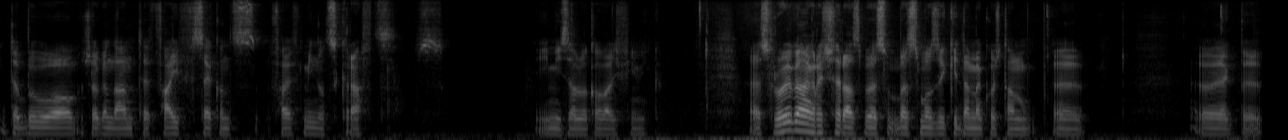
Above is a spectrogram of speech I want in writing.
i to było, że oglądałem te 5 seconds, 5 minutes craft i mi zablokowali filmik. E, spróbuję go nagrać raz bez, bez muzyki, dam jakąś tam e, e, jakby,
